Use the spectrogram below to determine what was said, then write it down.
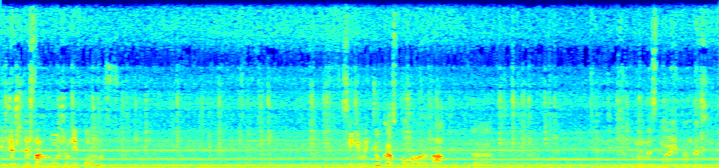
Він же ж не загружений повністю. Скільки ми тюка змовили, так? Да. Тут ну, не знаю, там десь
